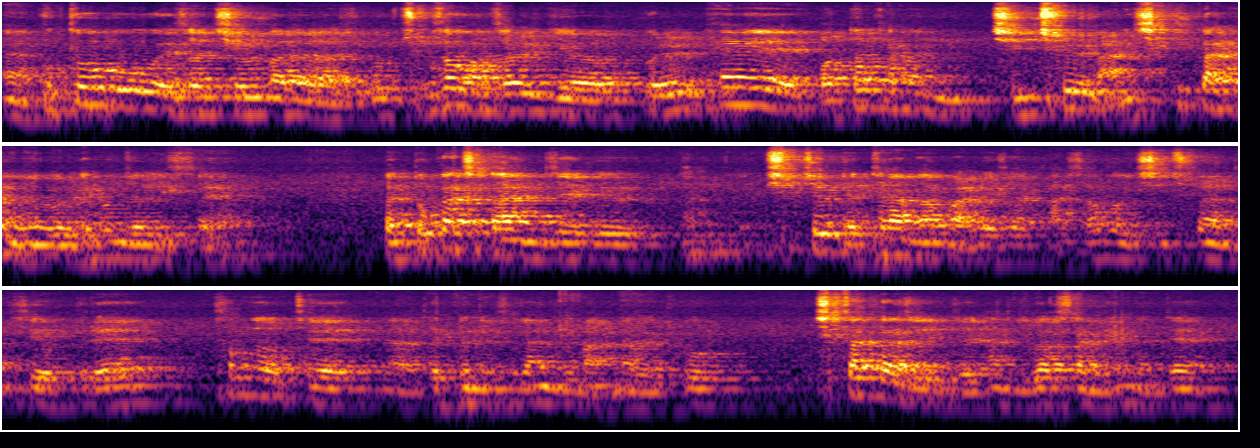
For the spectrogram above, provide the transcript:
어, 국토부에서 지원받아가지고 중소건설 기업을 해외에 어떻게 하면 진출을 많이 시킬까 하는 노력을 해본 적이 있어요. 그러니까 똑같이 다 이제 그 실제로 베트남하고 말레이시아 가서 거기 진출하는 기업들의 협력업체 아, 대표님, 소장님 만나고 있고 식사까지 이제 한 2박 3일 했는데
